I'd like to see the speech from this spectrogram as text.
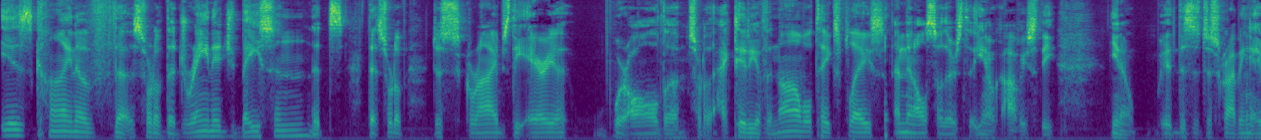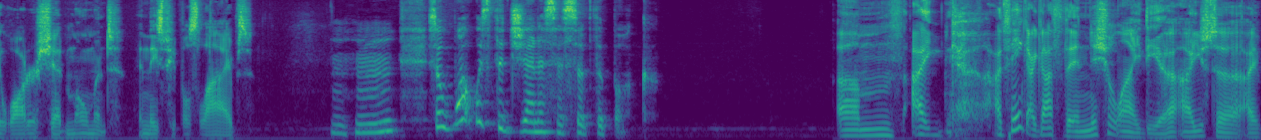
is kind of the sort of the drainage basin that's that sort of describes the area where all the sort of activity of the novel takes place, and then also there's the you know obviously, you know it, this is describing a watershed moment in these people's lives. Hmm. So, what was the genesis of the book? Um, I I think I got the initial idea. I used to I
